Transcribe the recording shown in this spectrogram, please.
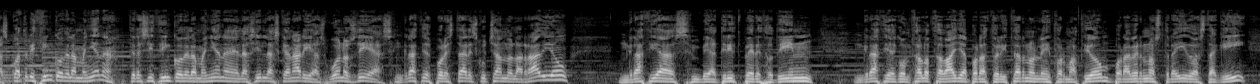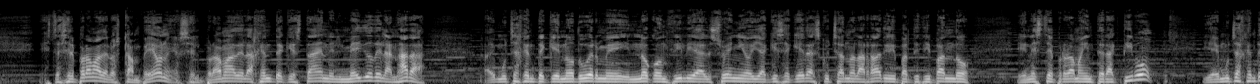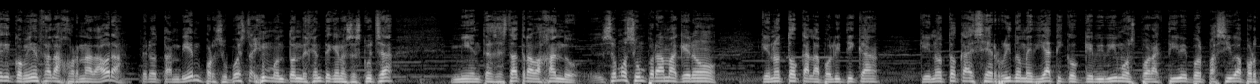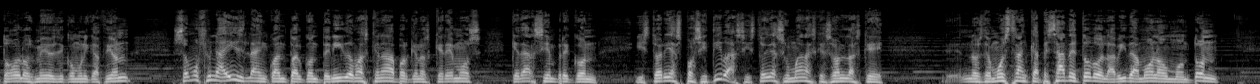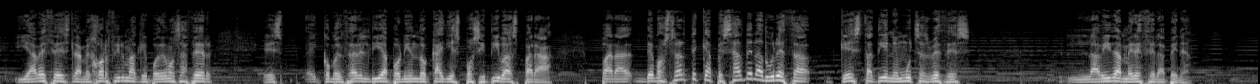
Las 4 y 5 de la mañana, 3 y 5 de la mañana en las Islas Canarias. Buenos días, gracias por estar escuchando la radio. Gracias Beatriz Pérez Otín. Gracias Gonzalo Zavalla por actualizarnos la información, por habernos traído hasta aquí. Este es el programa de los campeones, el programa de la gente que está en el medio de la nada. Hay mucha gente que no duerme y no concilia el sueño y aquí se queda escuchando la radio y participando en este programa interactivo. Y hay mucha gente que comienza la jornada ahora, pero también, por supuesto, hay un montón de gente que nos escucha mientras está trabajando. Somos un programa que no, que no toca la política, que no toca ese ruido mediático que vivimos por activa y por pasiva por todos los medios de comunicación. Somos una isla en cuanto al contenido, más que nada porque nos queremos quedar siempre con historias positivas, historias humanas que son las que eh, nos demuestran que a pesar de todo la vida mola un montón y a veces la mejor firma que podemos hacer es eh, comenzar el día poniendo calles positivas para, para demostrarte que a pesar de la dureza que ésta tiene muchas veces, la vida merece la pena.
